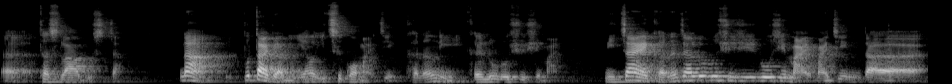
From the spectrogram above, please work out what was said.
呃，特斯拉五十张。那不代表你要一次过买进，可能你可以陆陆续续买。你在可能在陆陆续续陆续买买进的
